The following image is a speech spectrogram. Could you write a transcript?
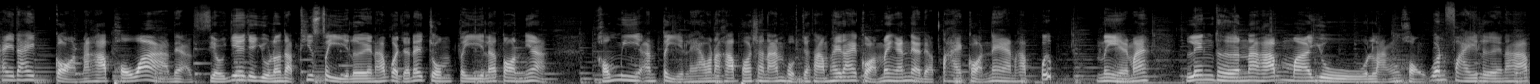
ให้ได้ก่อนนะครับ เพราะว่าเนี่ยเสี่ยวเย่จะอยู่ระดับทีสี่4 เลยนะครับกว่าจะได้โจมตีแล้วตอนเนี้ยเขามีอันติแล้วนะครับ เพราะฉะนั้นผมจะทำให้ได้ก่อนไม่งั้นเนี่ยเดี๋ยวตายก่อนแน่นะครับปุ๊บนี่เห็นไหมเร่งเทินนะครับ มาอยู่หลังของอ้วนไฟเลยนะครับ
